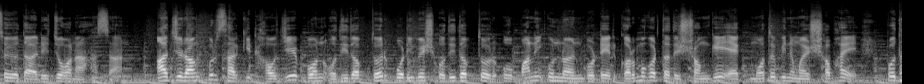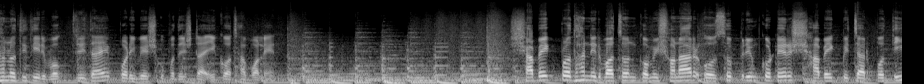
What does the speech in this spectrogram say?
সৈয়দা রিজওয়ানা হাসান। আজ রংপুর সার্কিট হাউজে বন অধিদপ্তর, পরিবেশ অধিদপ্তর ও পানি উন্নয়ন বোর্ডের কর্মকর্তাদের সঙ্গে এক মতবিনিময় সভায় প্রধান অতিথির বক্তৃতায় পরিবেশ উপদেষ্টা কথা বলেন। সাবেক প্রধান নির্বাচন কমিশনার ও সুপ্রিম কোর্টের সাবেক বিচারপতি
